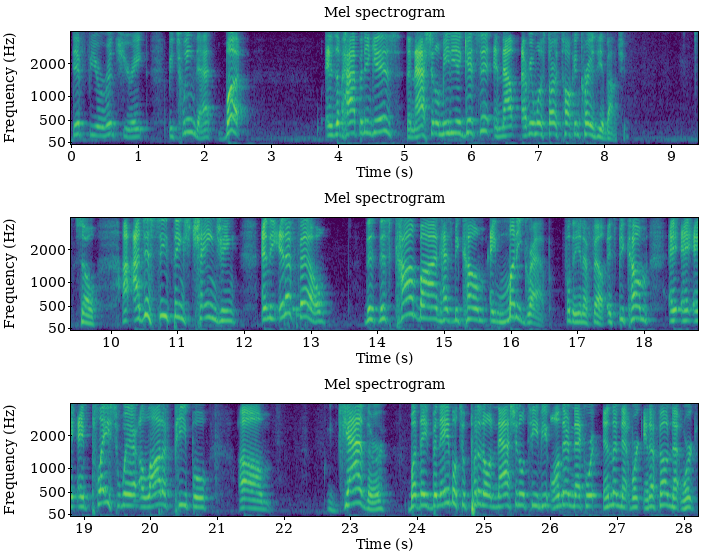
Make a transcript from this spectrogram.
differentiate between that, but ends up happening is the national media gets it, and now everyone starts talking crazy about you. So I, I just see things changing, and the NFL, this this combine has become a money grab for the NFL. It's become a a, a place where a lot of people um, gather but they've been able to put it on national TV on their network in the network NFL network,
